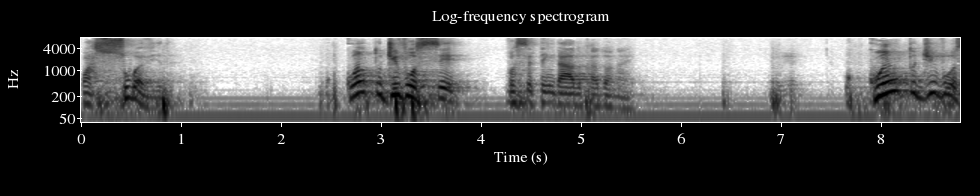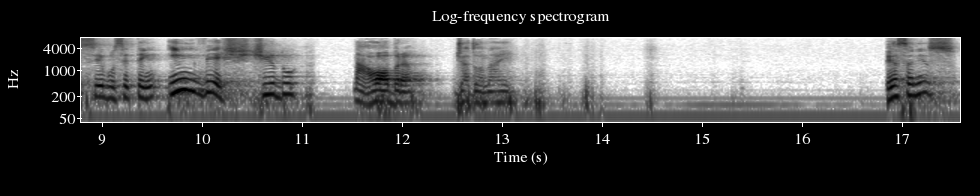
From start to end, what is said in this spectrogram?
com a sua vida. Quanto de você você tem dado para Adonai? O quanto de você você tem investido na obra de Adonai? Pensa nisso.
